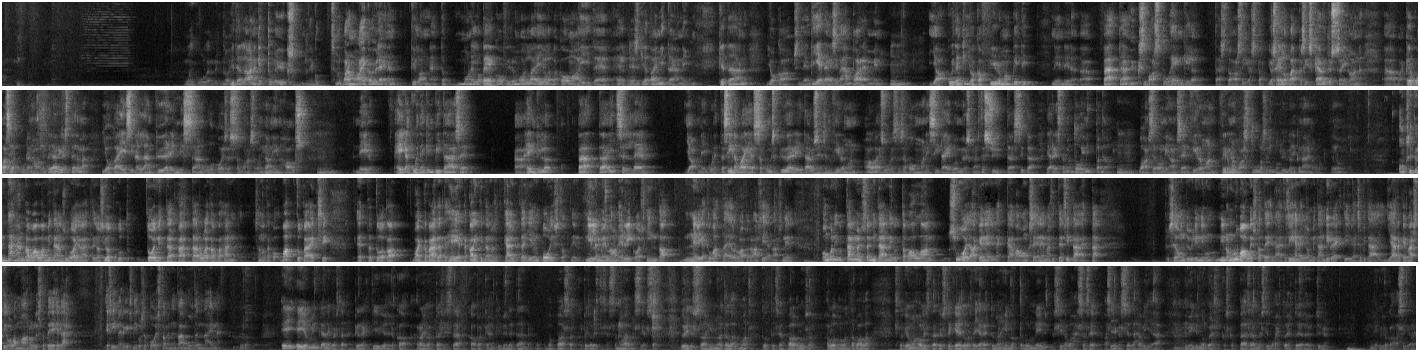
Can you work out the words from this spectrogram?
Voi kuule nyt. No itsellä ainakin tuli yksi niin kuin, varmaan aika yleinen tilanne, että monilla PK-firmoilla ei ole vaikka omaa IT-helpdeskia tai mitään niin kuin ketään, joka silleen tietäisi vähän paremmin. Mm. Ja kuitenkin joka firman piti niin, niin, äh, päättää yksi vastuuhenkilö tästä asiasta. Jos heillä on vaikka siis käytössä ihan äh, vaikka joku asiakkuuden hallintajärjestelmä, joka ei sinällään pyöri missään ulkoisessa, vaan se on ihan in-house, mm. niin heidän kuitenkin pitää se henkilö päättää itselleen ja niin kun, että siinä vaiheessa, kun se pyörii täysin sen firman alaisuudessa se homma, niin siitä ei voi myöskään sitten syyttää sitä järjestelmän toimittajaa, mm-hmm. vaan se on ihan sen firman, firman vastuulla silloin, Kyllä. eikö näin ole? Joo. Onko sitten tähän tavalla mitään suojaa, että jos jotkut toimittajat päättää ruveta vähän, sanotaanko, vattupäiksi, että tuota, vaikka päätetään, että hei, että kaikki tämmöiset käyttäjien poistot, niin niille meillä on erikoishinta 4000 euroa per asiakas, niin onko niinku tämmöisessä mitään niinku tavallaan suojaa kenellekään, vai onko se enemmän sitten sitä, että se on tyyli, niin, niin on luvallista tehdä, että siihen ei ole mitään direktiiviä, että se pitää järkevästi olla mahdollista tehdä, esimerkiksi niin se poistaminen tai muuten näin ei, ei ole minkäännäköistä direktiiviä, joka rajoittaisi sitä kaupankäyntiä. Me eletään vapaassa kapitalistisessa maailmassa, jossa yritys saa hinnoitella omat tuotteensa ja palvelunsa haluamallaan tavalla. Se toki on mahdollista, että jos tekee tuollaisen järjettömän hinnoittelun, niin siinä vaiheessa se asiakas sieltä häviää mm. hyvinkin nopeasti, koska pääsäännöllisesti vaihtoehtoja löytyy niin kuin joka asiaan.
